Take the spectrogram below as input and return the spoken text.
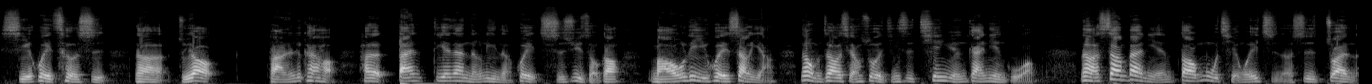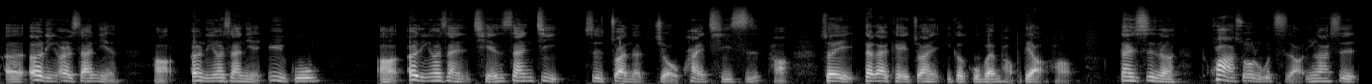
协会测试，那主要法人就看好它的单跌单能力呢，会持续走高。毛利会上扬，那我们知道翔硕已经是千元概念股哦。那上半年到目前为止呢，是赚呃，二零二三年啊，二零二三年预估啊，二零二三年前三季是赚了九块七四，好，所以大概可以赚一个股本跑不掉，好。但是呢，话说如此啊，因为它是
